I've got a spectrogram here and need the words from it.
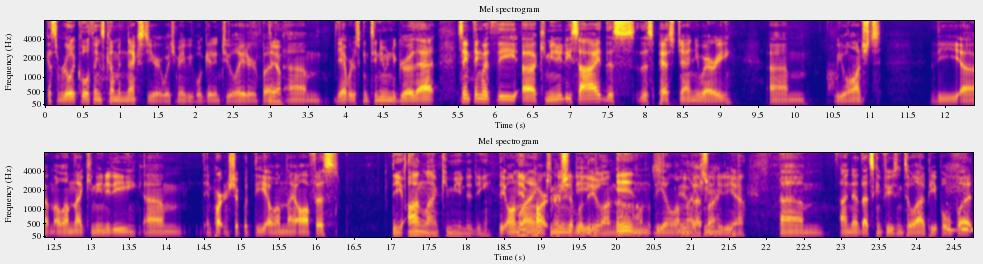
got some really cool things coming next year, which maybe we'll get into later. But Yeah. um, yeah, we're just continuing to grow that. Same thing with the uh, community side. This this past January, um, we launched the um, alumni community um, in partnership with the alumni office. The online community, The online in partnership with the alumni in office. the alumni that's community. Right, yeah. Um, I know that's confusing to a lot of people, but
